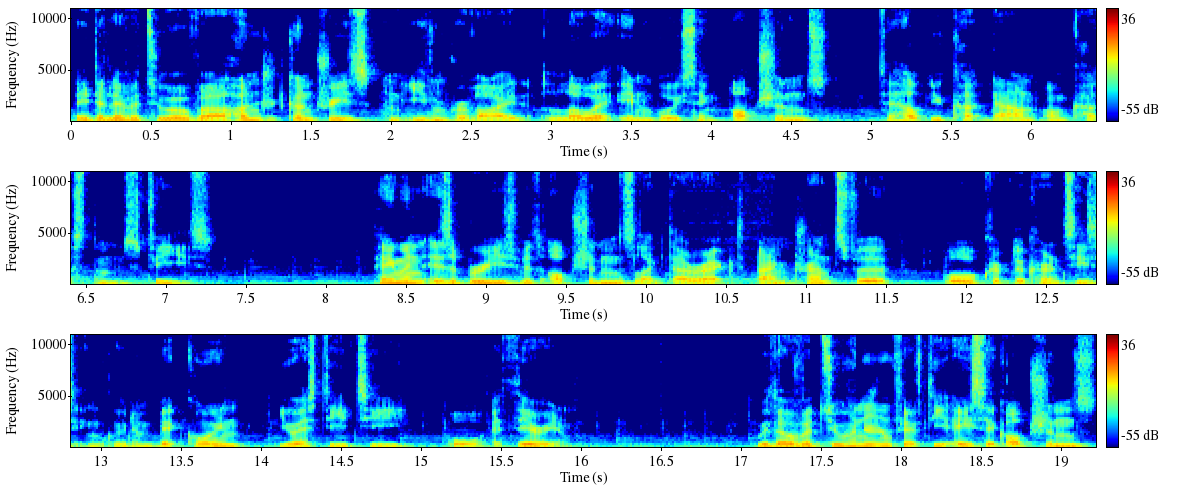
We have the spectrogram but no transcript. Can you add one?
They deliver to over 100 countries and even provide lower invoicing options to help you cut down on customs fees. Payment is a breeze with options like direct bank transfer or cryptocurrencies including Bitcoin, USDT, or Ethereum. With over 250 ASIC options,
